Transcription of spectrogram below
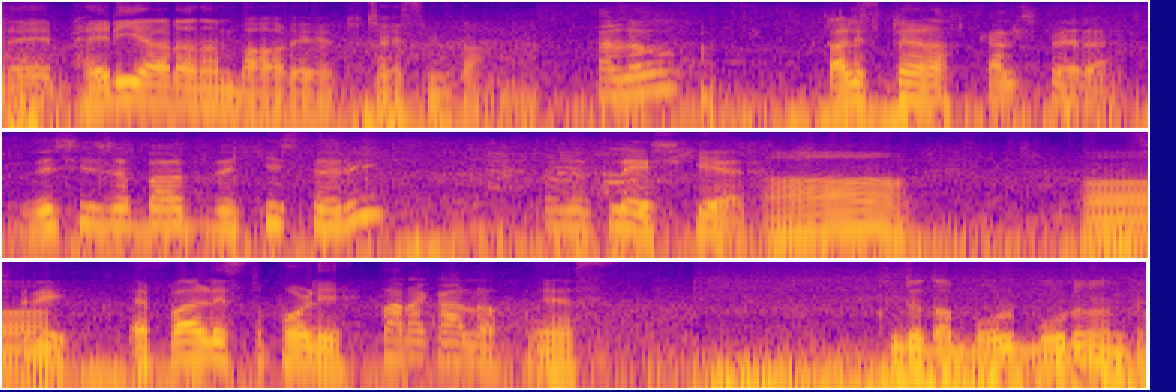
베레 베리아라는 마을에 도착했습니다. Hello, 깔리스페라. Kalispera. This is about the history of the place here. 아, 어, It's free. 에팔리스토폴리. Parakalo. 예스. 근데 나뭘 모르는데.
